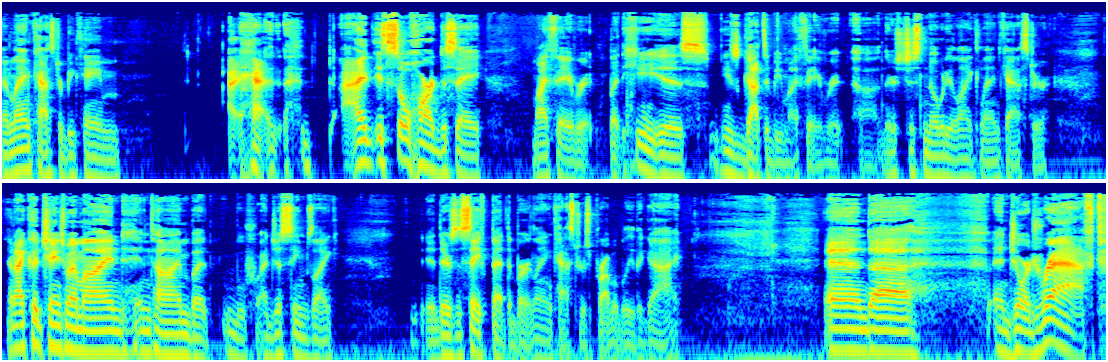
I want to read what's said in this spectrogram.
and Lancaster became I had I it's so hard to say my favorite, but he is he's got to be my favorite. Uh, there's just nobody like Lancaster, and I could change my mind in time, but oof, it just seems like there's a safe bet that Burt Lancaster is probably the guy. And uh, and George Raft,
